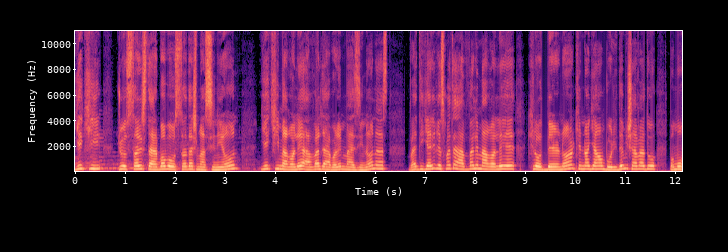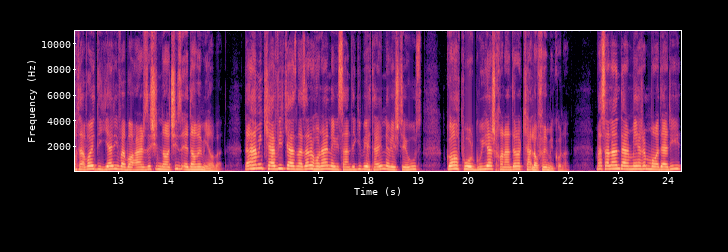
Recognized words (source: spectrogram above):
یکی جستاری است در باب استادش مسینیون یکی مقاله اول درباره مزینان است و دیگری قسمت اول مقاله کلود برنار که ناگهان بریده می شود و با محتوای دیگری و با ارزشی ناچیز ادامه می یابد. در همین کویر که از نظر هنر نویسندگی بهترین نوشته اوست گاه پرگوییش خواننده را کلافه می کند. مثلا در مهر مادری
